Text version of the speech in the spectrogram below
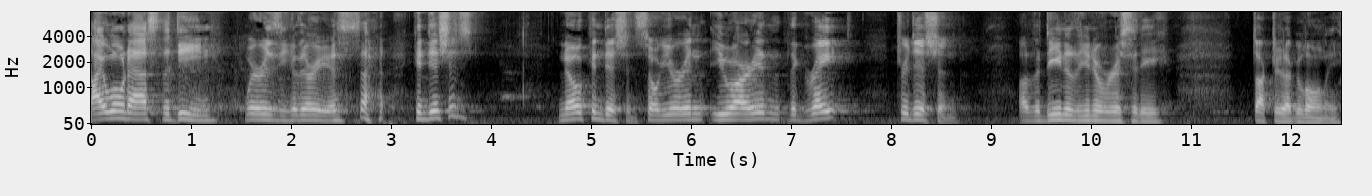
I won't ask the dean. Where is he? There he is. conditions? No conditions. So you're in, you are in the great tradition of the dean of the university, Dr. Doug.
